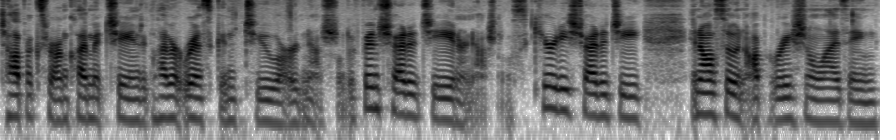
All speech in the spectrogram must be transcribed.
topics around climate change and climate risk into our national defense strategy and our national security strategy, and also in operationalizing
